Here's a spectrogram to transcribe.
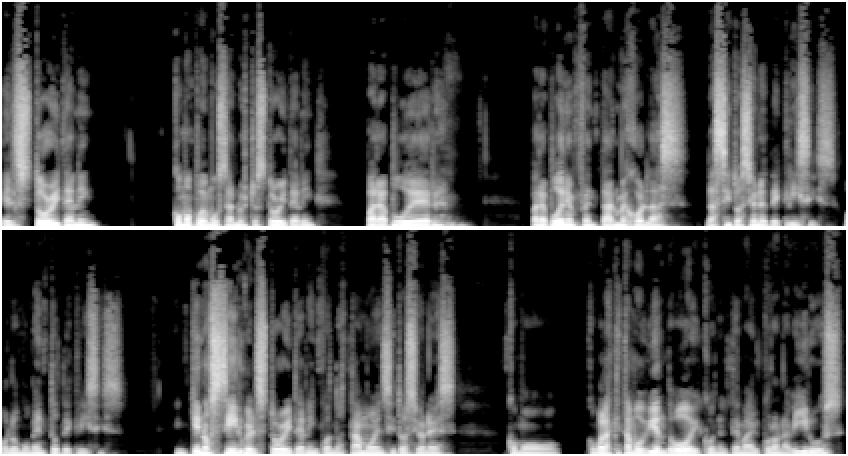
el storytelling, cómo podemos usar nuestro storytelling para poder, para poder enfrentar mejor las, las situaciones de crisis o los momentos de crisis. ¿En qué nos sirve el storytelling cuando estamos en situaciones como, como las que estamos viviendo hoy con el tema del coronavirus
